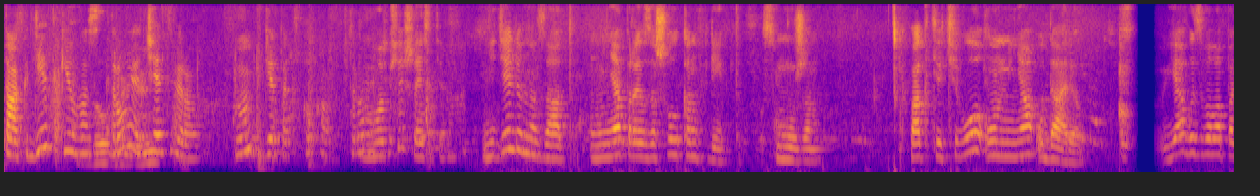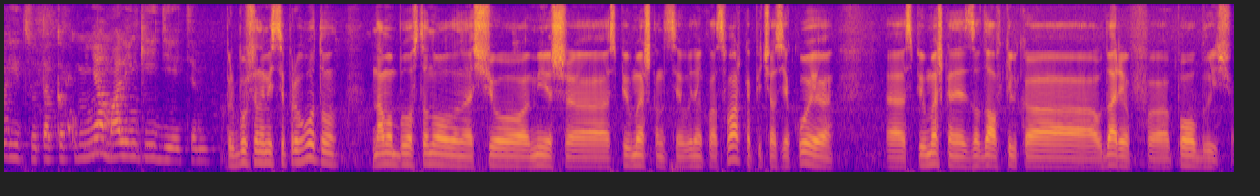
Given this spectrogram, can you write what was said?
Так, детки у вас Добрый трое, день. четверо? Деток сколько? Трое? Ну, вообще шестеро. Неделю назад у меня произошел конфликт с мужем, в факте чего он меня ударил. Я вызвала полицию, так как у меня маленькие дети. Прибувши на місце пригоду, нами було встановлено, що між е, співмешканцями виникла сварка, під час якої е, співмешканець завдав кілька ударів е, по обличчю.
